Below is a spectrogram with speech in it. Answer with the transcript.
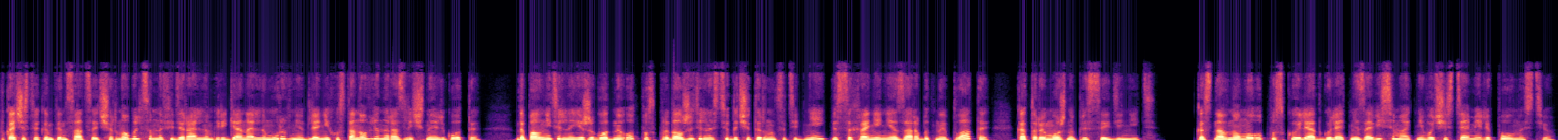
В качестве компенсации чернобыльцам на федеральном и региональном уровне для них установлены различные льготы, дополнительный ежегодный отпуск продолжительностью до 14 дней без сохранения заработной платы, который можно присоединить к основному отпуску или отгулять независимо от него частями или полностью.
